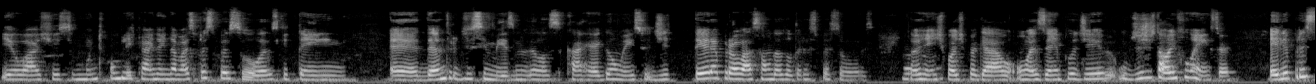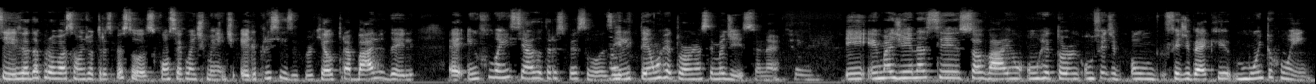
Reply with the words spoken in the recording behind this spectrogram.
E eu acho isso muito complicado, ainda mais para as pessoas que têm é, dentro de si mesmas, elas carregam isso de ter aprovação das outras pessoas. Então a gente pode pegar um exemplo de um digital influencer. Ele precisa da aprovação de outras pessoas, consequentemente, ele precisa, porque é o trabalho dele é influenciar as outras pessoas, e ele tem um retorno acima disso, né? Sim. E imagina se só vai um, um retorno, um, feed, um feedback muito ruim.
